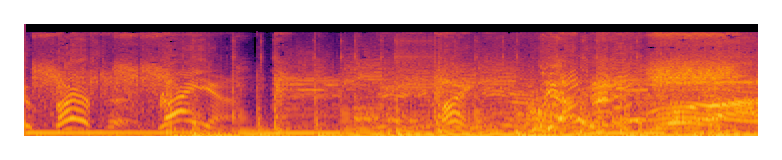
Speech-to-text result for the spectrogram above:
Alberta, Ryan, Mike, yeah.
